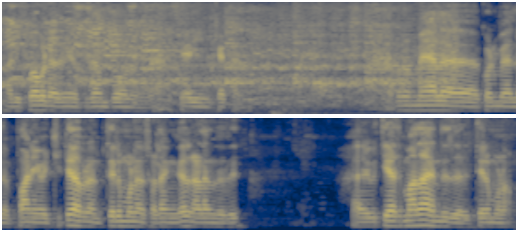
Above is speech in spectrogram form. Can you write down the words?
அப்படி போகக்கூடாதுங்க இப்படி தான் போகணுங்க சரிங்க கேட்டாங்க. அப்புறம் மேலே கொண்டு போய் அந்த பானையை வச்சுட்டு அப்புறம் திருமண சடங்குகள் நடந்தது. அது வித்தியாசமாக தான் இருந்தது அது திருமணம்.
